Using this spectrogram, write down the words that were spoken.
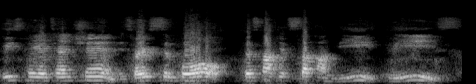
Please pay attention. It's very simple. Let's not get stuck on these, please.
